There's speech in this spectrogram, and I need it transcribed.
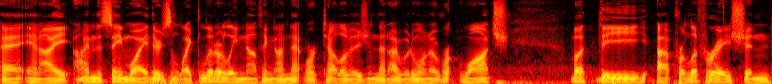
uh, and I I'm the same way. There's like literally nothing on network television that I would want to r- watch. But the uh, proliferation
